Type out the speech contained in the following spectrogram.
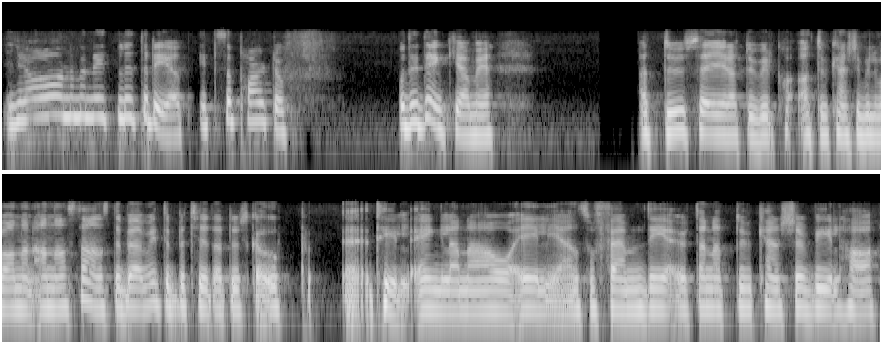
Ja, men lite det. It's a part of... Och det tänker jag med att du säger att du, vill, att du kanske vill vara någon annanstans. Det behöver inte betyda att du ska upp eh, till änglarna och aliens och 5D utan att du kanske vill ha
